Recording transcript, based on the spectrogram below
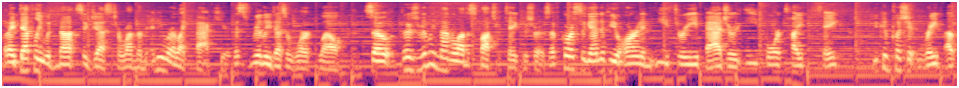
but I definitely would not suggest to run them anywhere like back here. This really doesn't work well. So there's really not a lot of spots for tank destroyers. Of course, again, if you are in an E3, Badger, E4 type tank, you can push it right up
